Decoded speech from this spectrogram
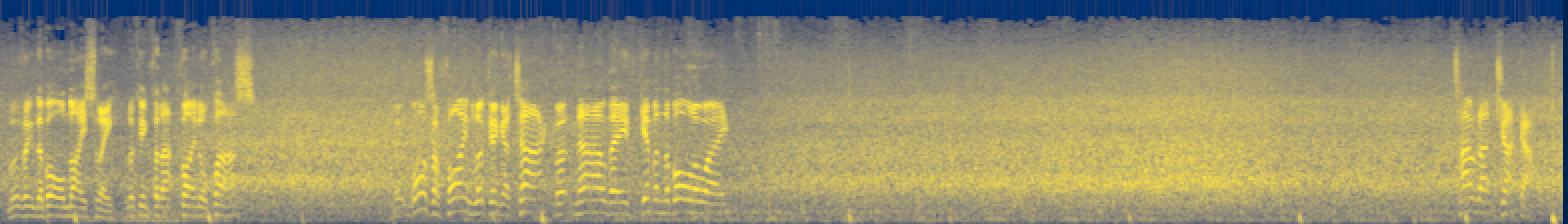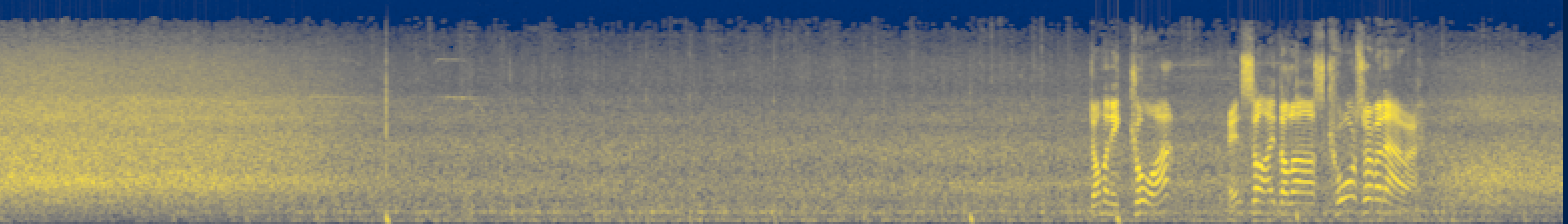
Moving the ball nicely, looking for that final pass. It was a fine-looking attack, but now they've given the ball away. Taulant Xhaka. Dominik Kohr inside the last quarter of an hour.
